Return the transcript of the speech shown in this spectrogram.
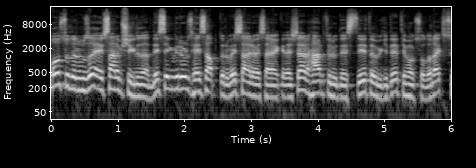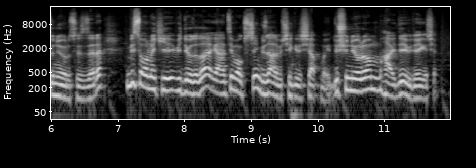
Posterlarımıza efsane bir şekilde destek veriyoruz. Hesaptır vesaire vesaire arkadaşlar. Her türlü desteği tabii ki de Timox olarak sunuyoruz sizlere. Bir sonraki videoda da yani Timox için güzel bir çekiliş yapmayı düşünüyorum. Haydi videoya geçelim.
